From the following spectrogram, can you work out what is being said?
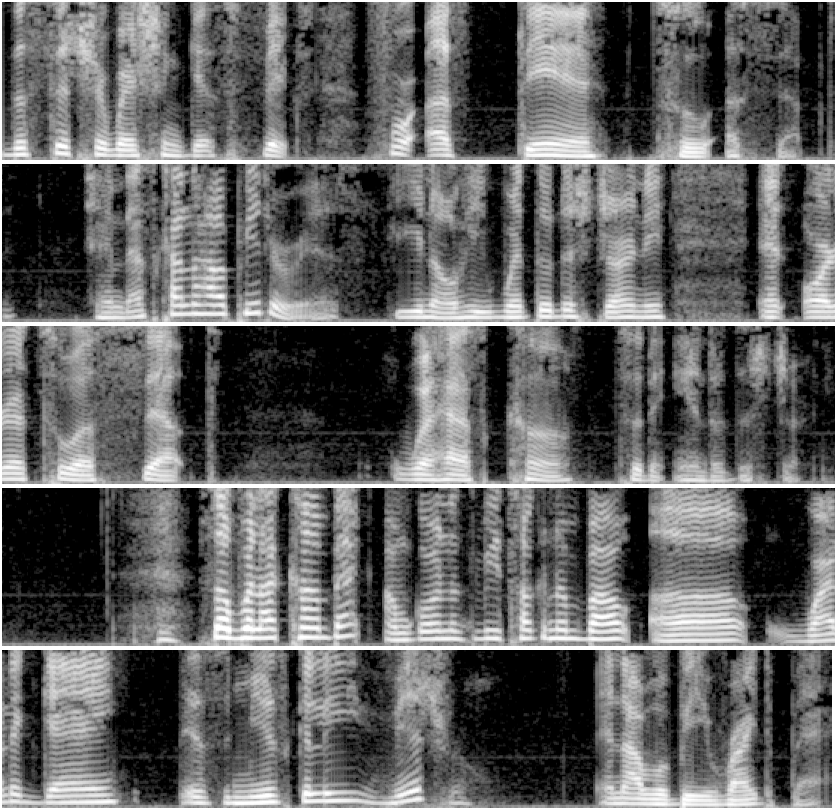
the situation gets fixed for us then to accept it. And that's kind of how Peter is. You know, he went through this journey in order to accept what has come to the end of this journey. So when I come back, I'm going to be talking about uh, why the game is musically visual. And I will be right back.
